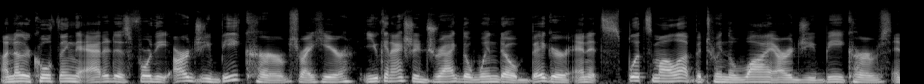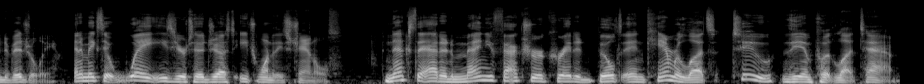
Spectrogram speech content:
Another cool thing they added is for the RGB curves right here, you can actually drag the window bigger and it splits them all up between the Y RGB curves individually. And it makes it way easier to adjust each one of these channels. Next, they added manufacturer created built-in camera LUTs to the input LUT tab.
